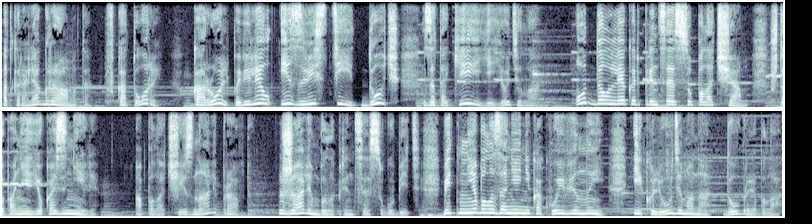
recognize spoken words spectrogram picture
от короля грамота, в которой король повелел извести дочь за такие ее дела. Отдал лекарь принцессу палачам, чтоб они ее казнили. А палачи знали правду. Жаль им было принцессу губить, ведь не было за ней никакой вины, и к людям она добрая была.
